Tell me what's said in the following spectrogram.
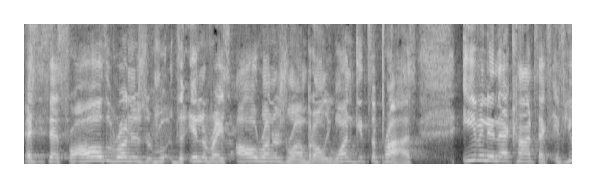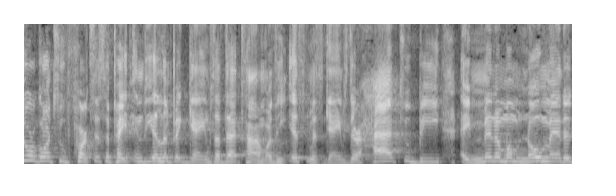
as he says, for all the runners in the race, all runners run, but only one gets a prize. Even in that context, if you were going to participate in the Olympic Games of that time or the Isthmus Games, there had to be a minimum, no matter,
